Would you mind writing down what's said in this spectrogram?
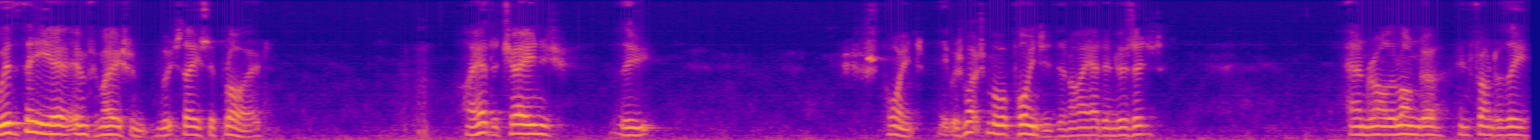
with the uh, information which they supplied, I had to change the point. It was much more pointed than I had envisaged and rather longer in front of the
